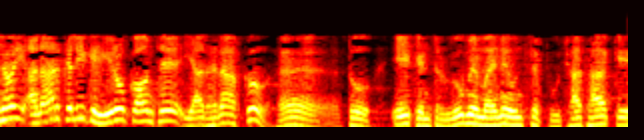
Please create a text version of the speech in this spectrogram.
अच्छा भाई अनारकली के हीरो कौन थे? याद है ना आपको? हाँ, तो एक इंटरव्यू में मैंने उनसे पूछा था कि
